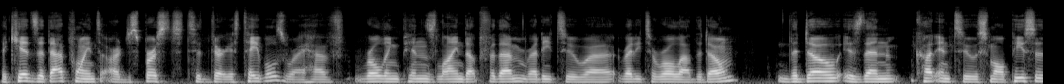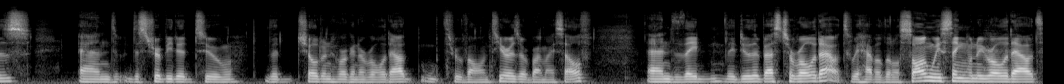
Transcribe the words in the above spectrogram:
The kids at that point are dispersed to various tables where I have rolling pins lined up for them, ready to uh, ready to roll out the dough. The dough is then cut into small pieces and distributed to the children who are going to roll it out through volunteers or by myself and they they do their best to roll it out. We have a little song we sing when we roll it out,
